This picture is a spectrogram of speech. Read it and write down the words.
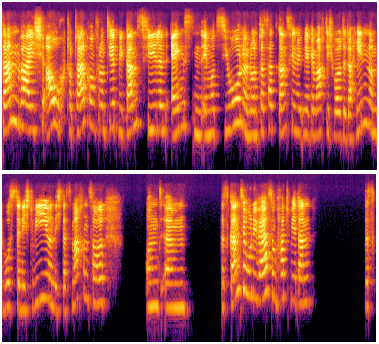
dann war ich auch total konfrontiert mit ganz vielen Ängsten, Emotionen und das hat ganz viel mit mir gemacht. Ich wollte dahin und wusste nicht wie und ich das machen soll. Und ähm, das ganze Universum hat mir dann das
